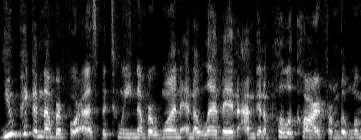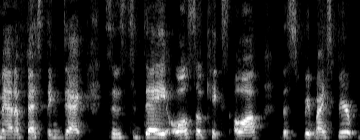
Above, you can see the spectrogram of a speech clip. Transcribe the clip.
you pick a number for us between number one and 11. I'm going to pull a card from the Manifesting deck since today also kicks off the spirit, my spirit,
